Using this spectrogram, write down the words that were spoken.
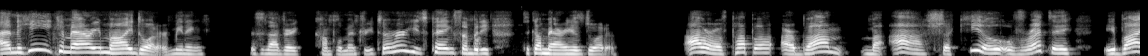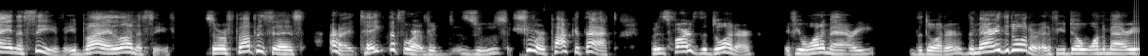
and he can marry my daughter, meaning this is not very complimentary to her. He's paying somebody to come marry his daughter. Amar of Papa, Arba Ma'a Shakil Uvrete Ibai Nasiv, Ibai Lo Nasiv. So Rav Papa says, all right, take the 400 zuz, sure, pocket that. But as far as the daughter, if you want to marry the daughter, then marry the daughter. And if you don't want to marry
